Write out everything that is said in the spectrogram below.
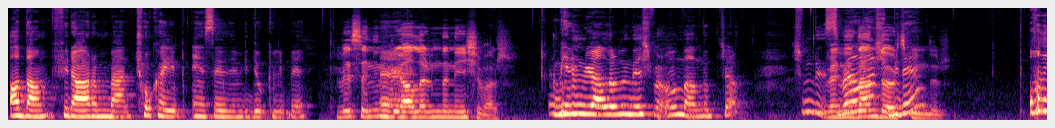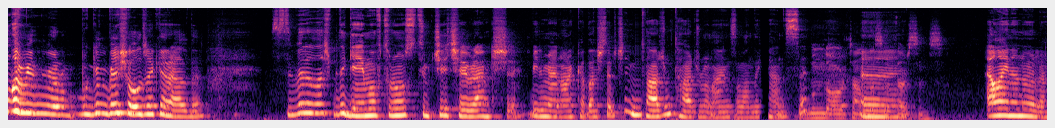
Adam, firarım ben, çok ayıp en sevdiğim video klibi. Ve senin Ee, rüyalarında ne işi var? Benim rüyalarımda ne iş var onu da anlatacağım. Şimdi Ve Sibel neden Alaş bir 4 de gündür? onu da bilmiyorum. Bugün 5 olacak herhalde. Sibel Alaş bir de Game of Thrones Türkçe'ye çeviren kişi. Bilmeyen arkadaşlar için mütercim tercüman aynı zamanda kendisi. Bunu da ortamda Ee, satarsınız. Aynen öyle.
